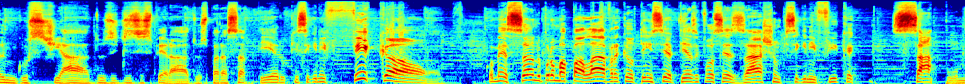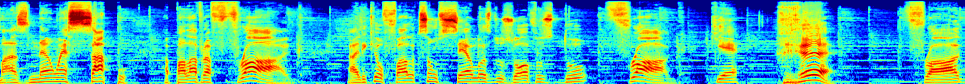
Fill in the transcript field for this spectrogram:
angustiados e desesperados para saber o que significam. Começando por uma palavra que eu tenho certeza que vocês acham que significa sapo, mas não é sapo. A palavra frog Ali que eu falo que são células dos ovos do frog, que é r. Frog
